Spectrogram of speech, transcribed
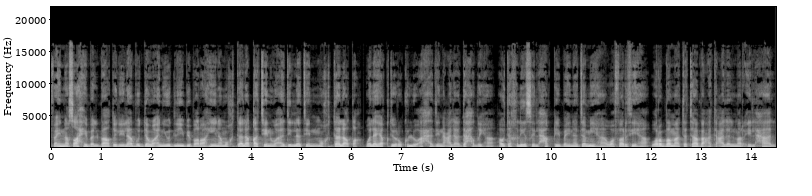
فإن صاحب الباطل لا بد وأن يدلي ببراهين مختلقة وأدلة مختلطة ولا يقدر كل أحد على دحضها أو تخليص الحق بين دمها وفرثها. وربما تتابعت على المرء الحال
